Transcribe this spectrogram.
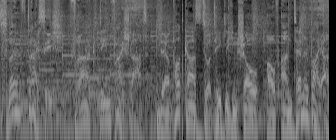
1230. Frag den Freistaat. Der Podcast zur täglichen Show auf Antenne Bayern.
